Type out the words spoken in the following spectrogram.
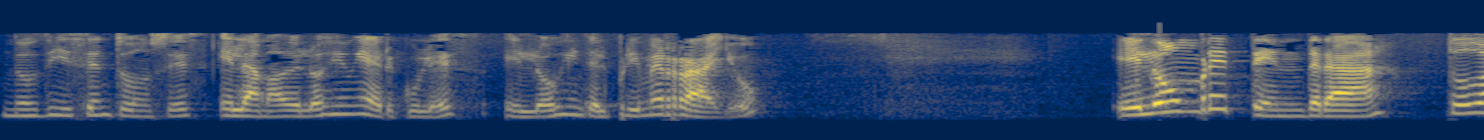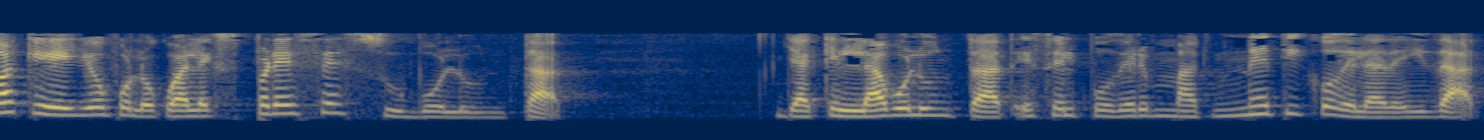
nos dice entonces el amado Elohim Hércules, el Elohim del primer rayo, el hombre tendrá todo aquello por lo cual exprese su voluntad, ya que la voluntad es el poder magnético de la deidad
